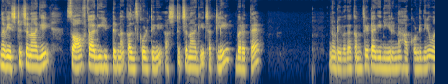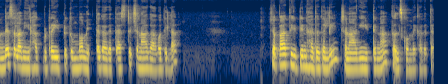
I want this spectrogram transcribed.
ನಾವು ಎಷ್ಟು ಚೆನ್ನಾಗಿ ಸಾಫ್ಟಾಗಿ ಹಿಟ್ಟನ್ನು ಕಲಿಸ್ಕೊಳ್ತೀವಿ ಅಷ್ಟು ಚೆನ್ನಾಗಿ ಚಕ್ಲಿ ಬರುತ್ತೆ. ನೋಡಿ, ಇವಾಗ ಕಂಪ್ಲೀಟಾಗಿ ನೀರನ್ನು ಹಾಕ್ಕೊಂಡಿದ್ದೀನಿ ಒಂದೇ ಸಲ ನೀರು ಹಾಕ್ಬಿಟ್ರೆ ಹಿಟ್ಟು ತುಂಬ ಮೆತ್ತಗಾಗುತ್ತೆ. ಅಷ್ಟು ಚೆನ್ನಾಗಿ ಆಗೋದಿಲ್ಲ. ಚಪಾತಿ ಹಿಟ್ಟಿನ ಹದದಲ್ಲಿ ಚೆನ್ನಾಗಿ ಹಿಟ್ಟನ್ನು ಕಲಿಸ್ಕೊಬೇಕಾಗತ್ತೆ.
